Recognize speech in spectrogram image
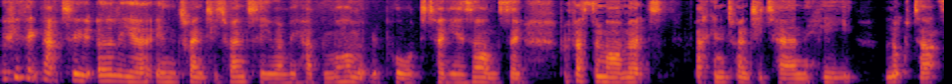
If you think back to earlier in 2020 when we had the Marmot report 10 years on, so Professor Marmot back in 2010, he looked at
